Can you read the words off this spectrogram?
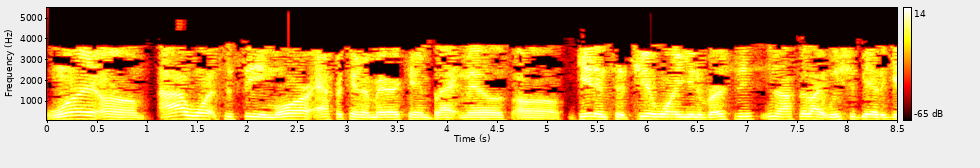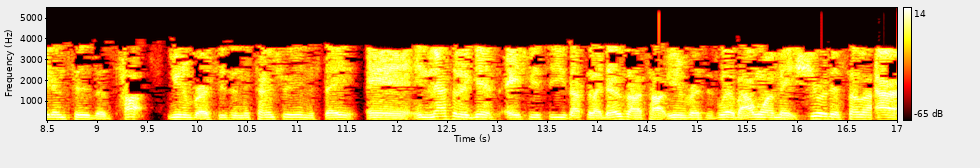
One, um, I want to see more African American black males, um, get into tier one universities. You know, I feel like we should be able to get into the top universities in the country, in the state, and, and nothing against HBCUs. I feel like those are top universities as well, but I want to make sure that some of our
